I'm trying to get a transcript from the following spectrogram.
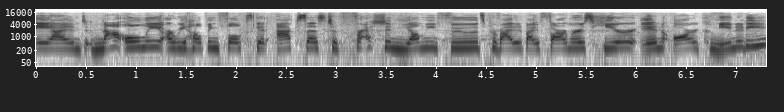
and not only are we helping folks get access to fresh and yummy foods provided by farmers here in our community,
